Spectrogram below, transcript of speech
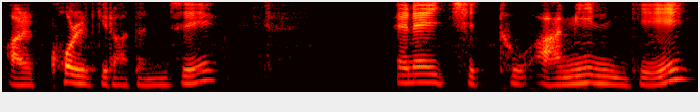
알코올기라든지 NH2 아민기,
